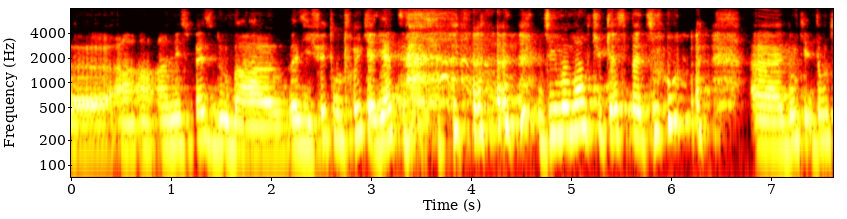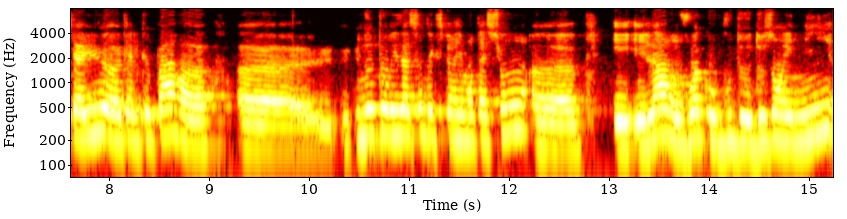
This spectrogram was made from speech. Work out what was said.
euh, un, espèce de bah vas-y fais ton truc Aliette. Du moment que tu casses pas tout. Euh, donc donc il y a eu euh, quelque part une autorisation d'expérimentation et, et, là on voit qu'au bout de deux ans et demi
